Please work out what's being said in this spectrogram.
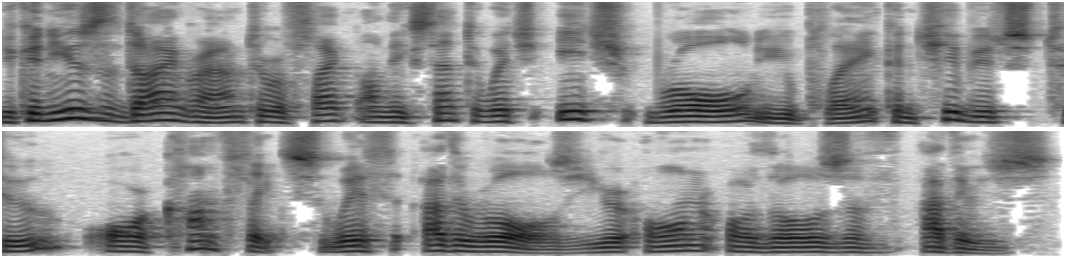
You can use the diagram to reflect on the extent to which each role you play contributes to or conflicts with other roles, your own or those of others.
